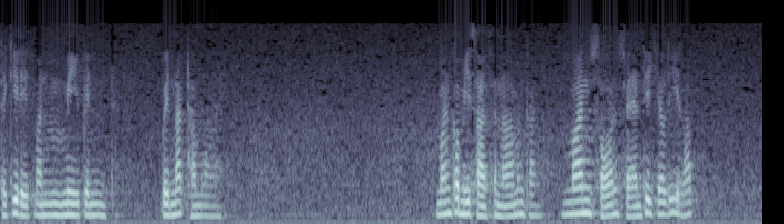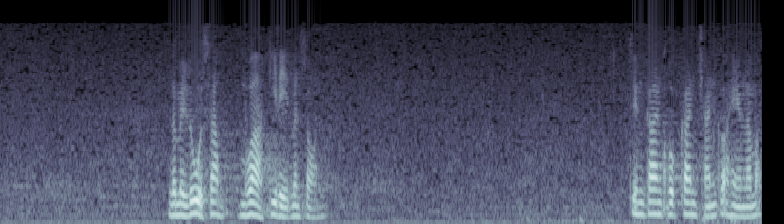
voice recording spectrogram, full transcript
แต่กิเลสมันมีเป็นเป็นนักทำลาย มันก็มีศาสนาเหมือนกัน มันสอนแสนที่จะรีรับเราไม่รู้ซ้ำว่ากิเลสมันสอน จึงการคบกันฉันก็แห่งระมัด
